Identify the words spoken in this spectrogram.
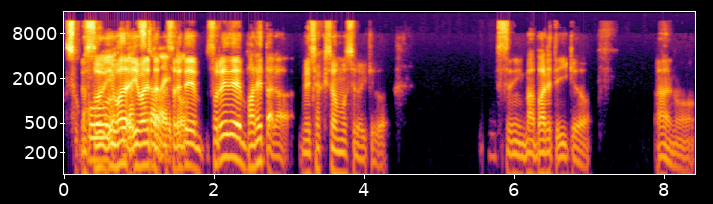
そこそれ言わが言われたら、それで、それでバレたらめちゃくちゃ面白いけど。普通に、まあ、バレていいけど、あの、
